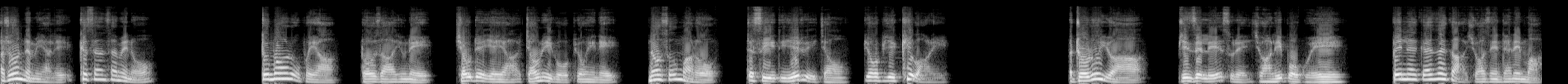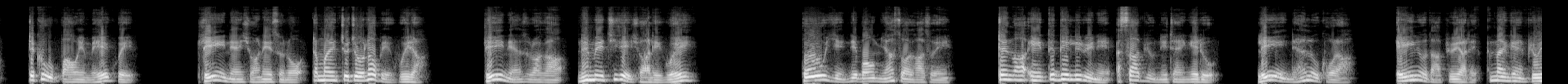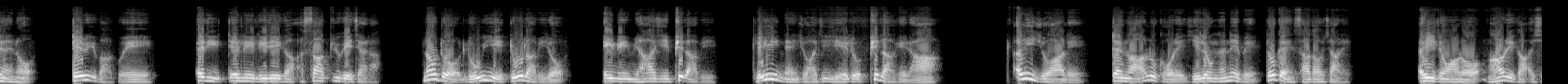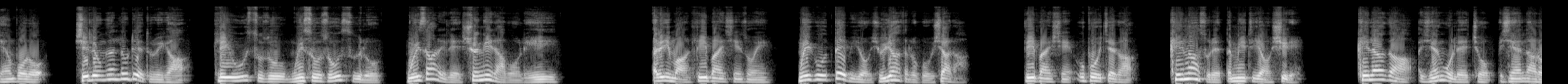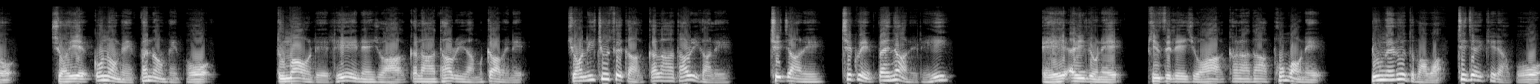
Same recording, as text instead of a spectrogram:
အတော်နာမည်ကလေခက်ဆန်းဆန်းမင်းနော်သူမတို့ဖေဟာဒေါ်စာယူနဲ့ ရောက်တဲ့ရရအကြောင်းတွေကိုပြောရင်းနဲ့နောက်ဆုံးမှာတော့တစီတရေတွေအကြောင်းပျော်ပြခဲ့ပါတယ်အတော်တို့ရွာပြင်စလဲဆိုတဲ့ရွာလေးပေါ်ကွယ်ပင်လယ်ကမ်းဆက်ကရွာစင်တန်းထဲမှာတခုပါဝင်မဲကွယ်လေးအိမ်နန်းရွာနေဆိုတော့တမိုင်ကြော်ကြော်လောက်ပဲဝေးတာလေးအိမ်နန်းဆိုတာကနာမည်ကြီးတဲ့ရွာလေးကွယ်ဟိုးရင်နှစ်ပေါင်းများစွာကဆိုရင်တန်ငါအိမ်တိတိလေးတွေနဲ့အစပြုနေထိုင်ခဲ့လို့လေးအိမ်နန်းလို့ခေါ်တာအိမ်လို့သာပြောရတယ်အမှန်ကန်ပြောရရင်တော့တဲရီပါကွယ် အဲ့ဒီတဲလေးလေးတွေကအစပြုခဲ့ကြတာနောက်တော့လူကြီးတိုးလာပြီးတော့အိမ်တွေအများကြီးဖြစ်လာပြီးလေးအိမ်နန်းရွာကြီးရဲ့လို့ဖြစ်လာခဲ့တာအဲ့ဒီရွာကလေတန်ငါလို့ခေါ်တဲ့ရေလုံငန်းနဲ့ပဲတုတ်ကင်စားတော့ကြတယ်အဲ့ဒီတုန်းကတော့ငါးတွေကအရန်ပေါ်တော့ရေလုံငန်းလှုပ်တဲ့သူတွေကလှေဦးဆူဆူငွေဆူဆူဆိုလို့ငွေစားနေလေရွှင်ခဲ့တာပေါ့လေအဲ့ဒီမှာလှေပိုင်ရှင်ဆိုရင်ငွေကိုတဲ့ပြီးတော့ယူရတယ်လို့ကိုရတာလှေပိုင်ရှင်ဥပုပ်ချက်ကခင်းလာဆိုတဲ့တမိတယောက်ရှိတယ်ခင်းလာကအရန်ကိုလဲချော့အရန်လာတော့ ရွာရဲ့ကုန်းတော်ငယ်ပန်းတော်ငယ်ပေါ့သူမအောင်လေလေးအိမ်နဲ့ရွာကလာသားတွေကမကပဲနဲ့ရွာနီးကျုပ်ဆက်ကကလာသားတွေကလည်းချစ်ကြတယ်ချစ်ခွင့်ပန်းကြတယ်လေအဲအဲ့ဒီလိုနဲ့ပြင်စလေရွာကလာသားဖုံးမောင်နဲ့လူငယ်တို့တဘာဝချစ်ကြိုက်ခဲ့တာပေါ့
